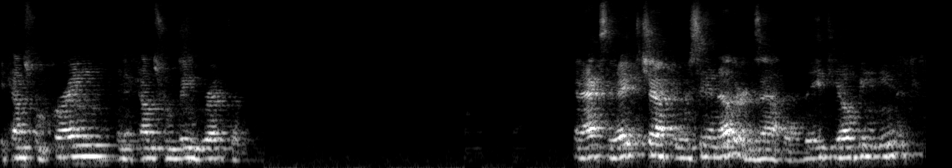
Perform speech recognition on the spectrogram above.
It comes from praying, and it comes from being grateful. In Acts, the eighth chapter, we see another example the Ethiopian eunuch.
